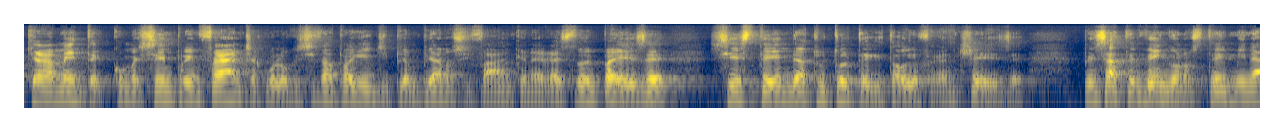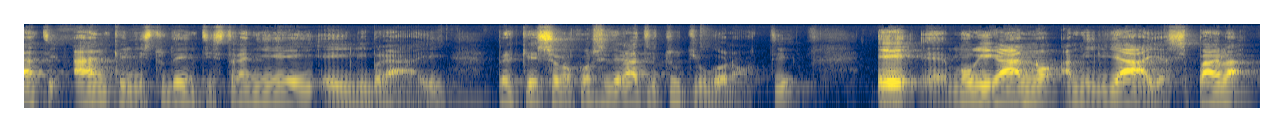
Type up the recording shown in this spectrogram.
chiaramente, come sempre in Francia, quello che si fa a Parigi pian piano si fa anche nel resto del paese, si estende a tutto il territorio francese. Pensate, vengono sterminati anche gli studenti stranieri e i librai, perché sono considerati tutti ugonotti, e eh, moriranno a migliaia. Si parla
